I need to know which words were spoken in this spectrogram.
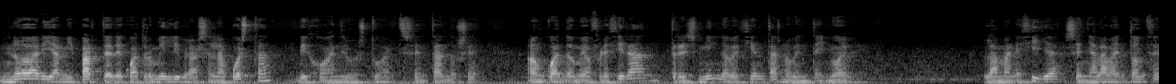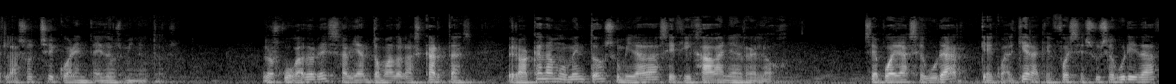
No daría mi parte de cuatro mil libras en la apuesta, dijo Andrew Stuart sentándose, aun cuando me ofrecieran tres mil novecientas noventa y nueve. La manecilla señalaba entonces las ocho y cuarenta y dos minutos. Los jugadores habían tomado las cartas pero a cada momento su mirada se fijaba en el reloj. Se puede asegurar que cualquiera que fuese su seguridad,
